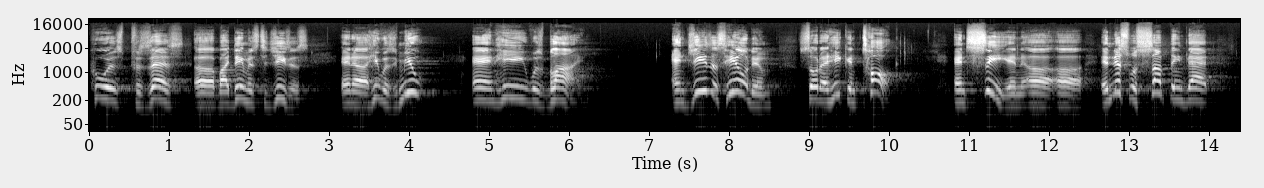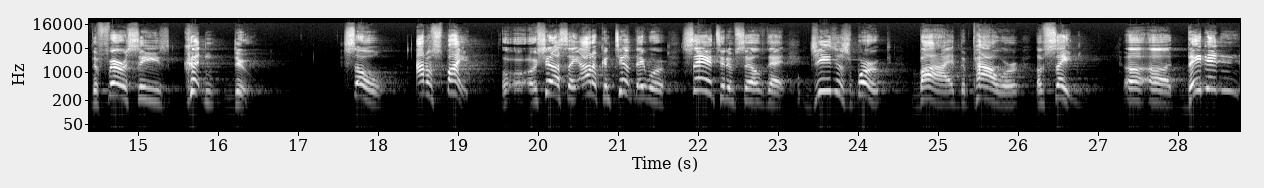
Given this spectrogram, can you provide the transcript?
who was possessed uh, by demons to Jesus, and uh, he was mute and he was blind. And Jesus healed him so that he can talk and see. And, uh, uh and this was something that the Pharisees couldn't do. So out of spite, or, should I say, out of contempt, they were saying to themselves that Jesus worked by the power of Satan. Uh, uh, they didn't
